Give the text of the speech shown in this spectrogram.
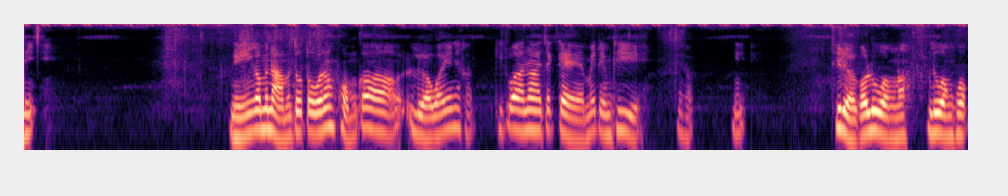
นี่นี่ก็มันหนามันโตๆนะผมก็เหลือไว้นะครับ คิดว่าน่าจะแก่ไม่เต็มที่นะครับนี่ที่เหลือก็ร่วงเนาะร่วงพวก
